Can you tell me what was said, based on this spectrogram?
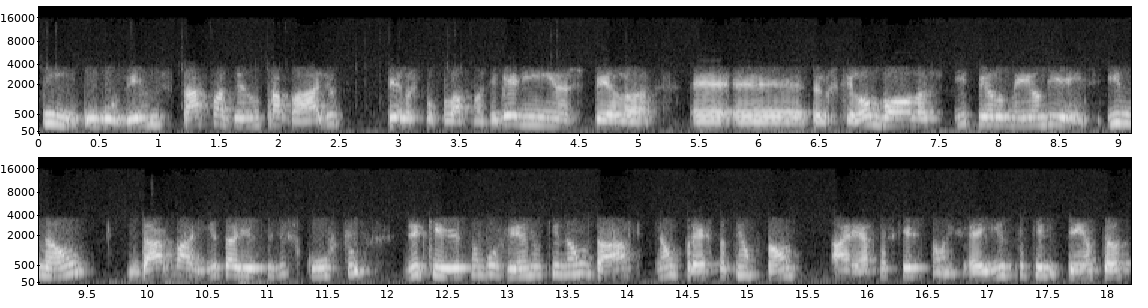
sim, o governo está fazendo um trabalho pelas populações ribeirinhas, pela é, é, pelos quilombolas e pelo meio ambiente. E não dar guarida a esse discurso de que esse é um governo que não dá, não presta atenção a essas questões. É isso que ele tenta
